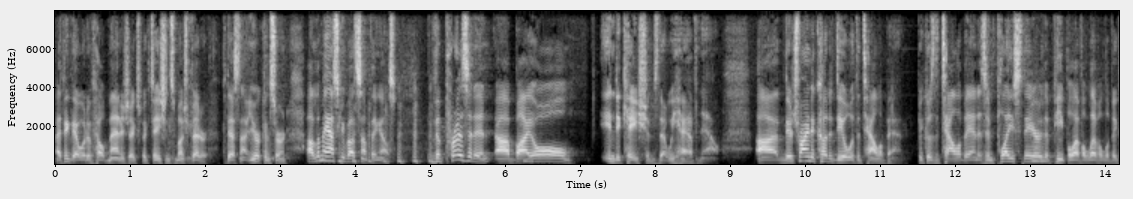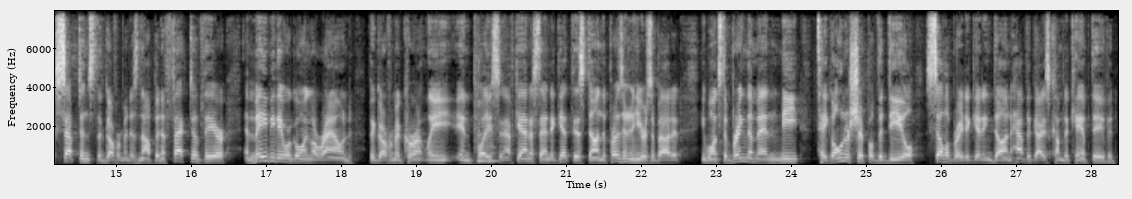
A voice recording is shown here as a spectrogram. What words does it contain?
I think that would have helped manage expectations much better. But that's not your concern. Uh, let me ask you about something else. the president, uh, by all indications that we have now, uh, they're trying to cut a deal with the Taliban because the Taliban is in place there. Mm. The people have a level of acceptance. The government has not been effective there. And maybe they were going around the government currently in place mm-hmm. in Afghanistan to get this done. The president hears about it. He wants to bring them in, meet, take ownership of the deal, celebrate it getting done, have the guys come to Camp David.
